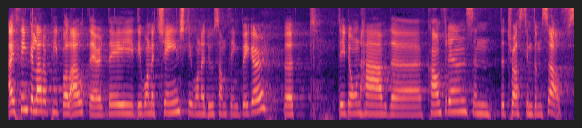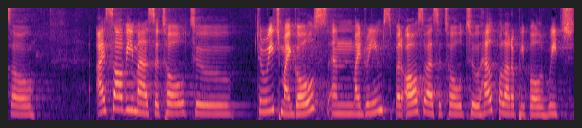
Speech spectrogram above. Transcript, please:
I think a lot of people out there, they, they want to change, they want to do something bigger, but they don't have the confidence and the trust in themselves. So I saw Vemma as a tool to, to reach my goals and my dreams, but also as a tool to help a lot of people reach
